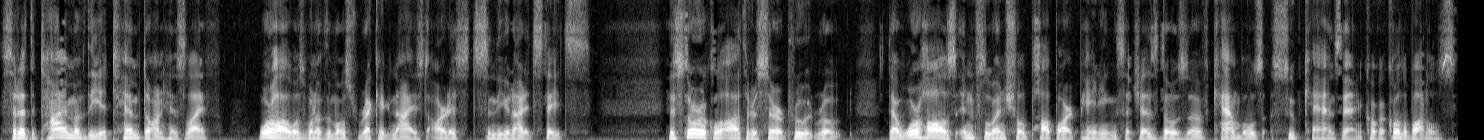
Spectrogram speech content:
said at the time of the attempt on his life, Warhol was one of the most recognized artists in the United States. Historical author Sarah Pruitt wrote that Warhol's influential pop art paintings, such as those of Campbell's soup cans and Coca Cola bottles,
